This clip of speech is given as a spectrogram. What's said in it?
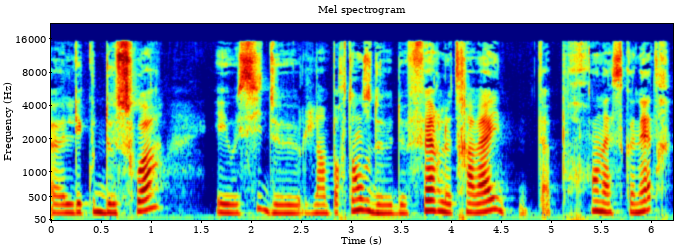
euh, l'écoute de soi et aussi de l'importance de, faire le travail, d'apprendre à se connaître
